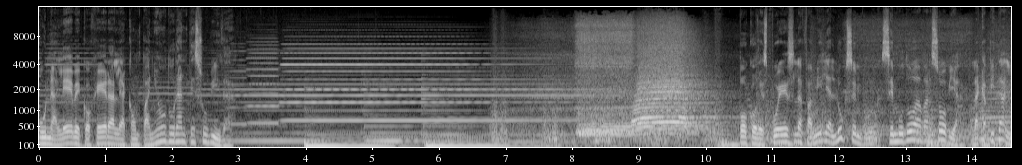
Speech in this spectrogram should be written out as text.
Una leve cojera le acompañó durante su vida. Poco después, la familia Luxemburg se mudó a Varsovia, la capital.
